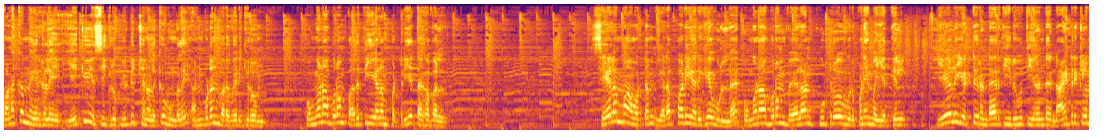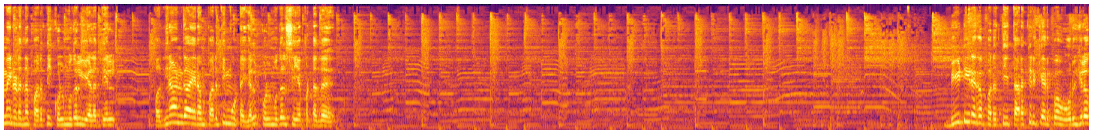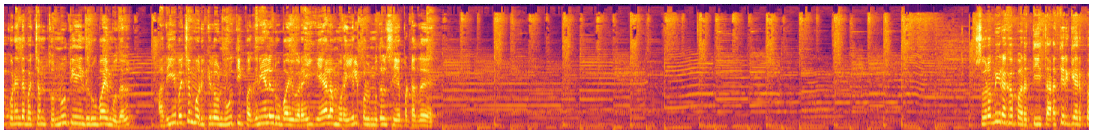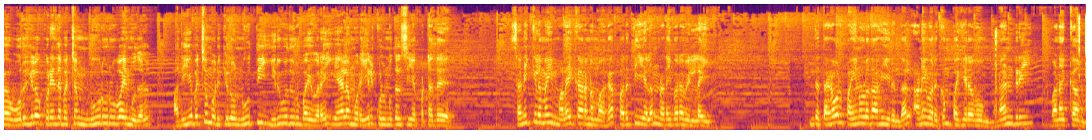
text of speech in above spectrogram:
வணக்கம் நேர்களே AQSC group YouTube சேனலுக்கு உங்களை அன்புடன் வரவேற்கிறோம். கொங்கனாபுரம் பருத்தி ஏலம் பற்றிய தகவல். சேலம் மாவட்டம் எடப்பாடி அருகே உள்ள கொங்கனாபுரம் வேளாண் கூட்டுறவு விற்பனை மையத்தில் ஏழு எட்டு ரெண்டாயிரத்தி இருபத்தி இரண்டு ஞாயிற்றுக்கிழமை நடந்த பருத்தி கொள்முதல் ஏலத்தில் பதினான்காயிரம் பருத்தி மூட்டைகள் கொள்முதல் செய்யப்பட்டது. பீட்டி ரக பருத்தி தரத்திற்கேற்ப ஒரு கிலோ குறைந்தபட்சம் தொண்ணூற்றி ஐந்து ரூபாய் முதல் அதிகபட்சம் ஒரு கிலோ நூற்றி பதினேழு ரூபாய் வரை ஏல முறையில் கொள்முதல் செய்யப்பட்டது. சுரபி ரக பருத்தி தரத்திற்கேற்ப ஒரு கிலோ குறைந்தபட்சம் நூறு ரூபாய் முதல் அதிகபட்சம் ஒரு கிலோ நூற்றி இருபது ரூபாய் வரை ஏல முறையில் கொள்முதல் செய்யப்பட்டது. சனிக்கிழமை மழை காரணமாக பருத்தி ஏலம் நடைபெறவில்லை. இந்த தகவல் பயனுள்ளதாக இருந்தால் அனைவருக்கும் பகிரவும். நன்றி வணக்கம்.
